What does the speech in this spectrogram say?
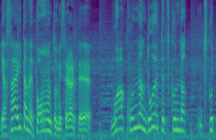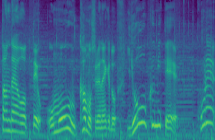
野菜炒めボーンと見せられてうわこんなんどうやって作んだ作ったんだよって思うかもしれないけどよーく見てこれ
